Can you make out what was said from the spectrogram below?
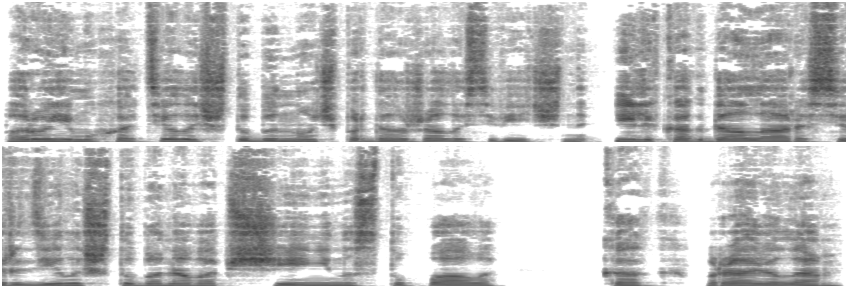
Порой ему хотелось, чтобы ночь продолжалась вечно, или когда Лара сердилась, чтобы она вообще не наступала. Как правило,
